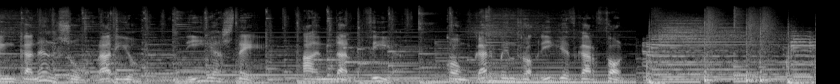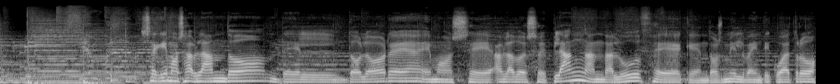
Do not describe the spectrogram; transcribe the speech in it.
En Canal Sur Radio, Días de Andalucía, con Carmen Rodríguez Garzón. Seguimos hablando del dolor, eh, hemos eh, hablado de ese plan andaluz eh, que en 2024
